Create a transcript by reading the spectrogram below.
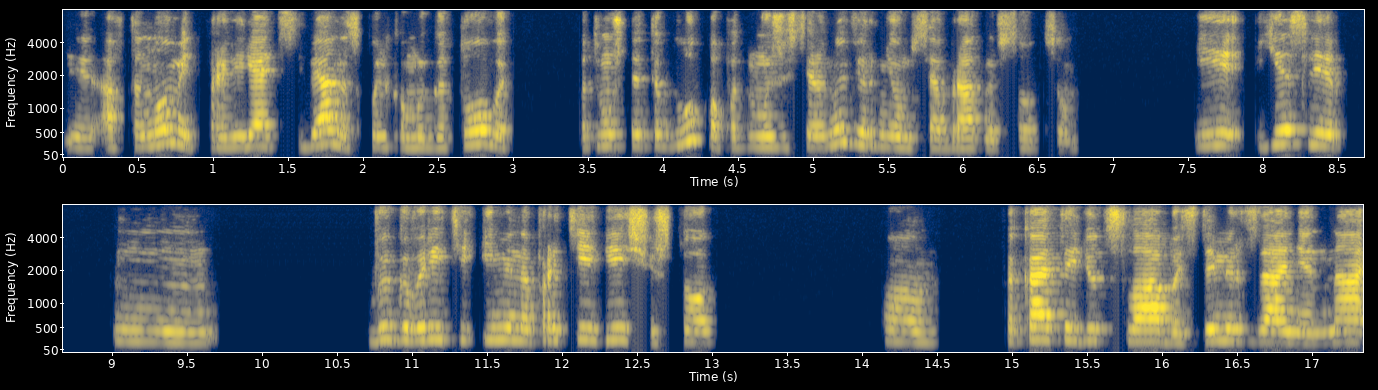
э, автономить, проверять себя, насколько мы готовы, потому что это глупо, мы же все равно вернемся обратно в социум. И если вы говорите именно про те вещи, что а, какая-то идет слабость, замерзание на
